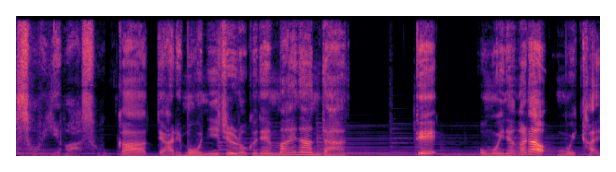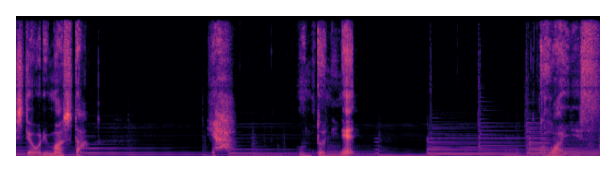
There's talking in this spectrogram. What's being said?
あ、そういえばそうかってあれもう26年前なんだって思いながら思い返しておりました。いや本当にね怖いです。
